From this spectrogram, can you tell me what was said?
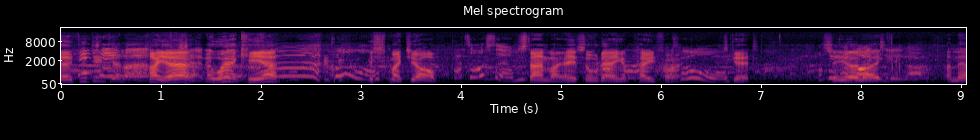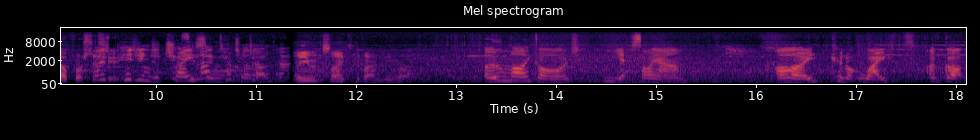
I reckon if you did go like that. Hiya, I work here. Ah, cool. This is my job. That's awesome. Stand like this all day and get paid for it. Cool. It's good. I So you're I'd like, like- to do that. A male prostitute. Those prostitute. pigeons are chasing each other. Are you excited about New York? Oh my god, yes I am. I cannot wait. I've got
